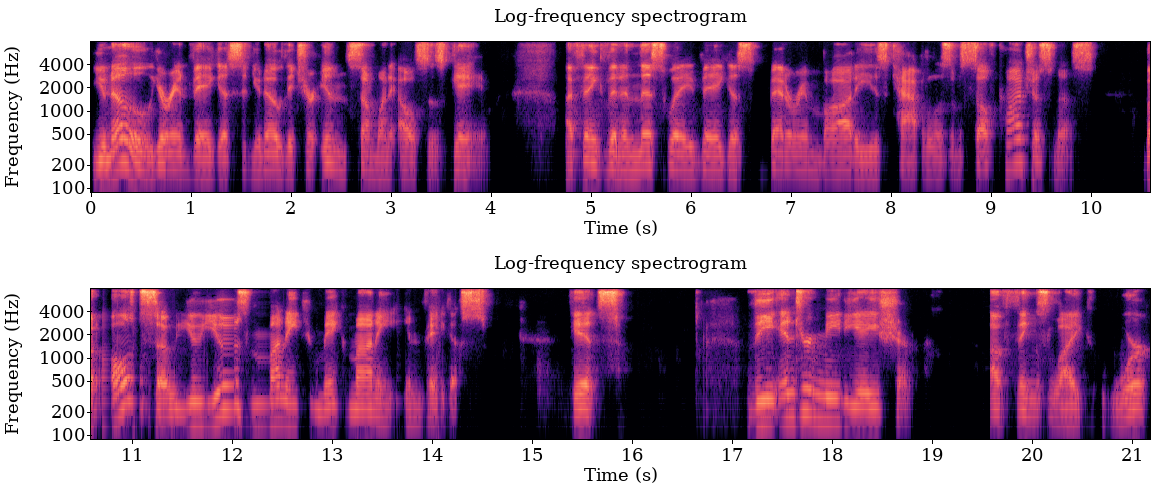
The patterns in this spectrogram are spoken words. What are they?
you know you're in Vegas and you know that you're in someone else's game. I think that in this way, Vegas better embodies capitalism's self consciousness but also you use money to make money in Vegas. It's the intermediation of things like work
